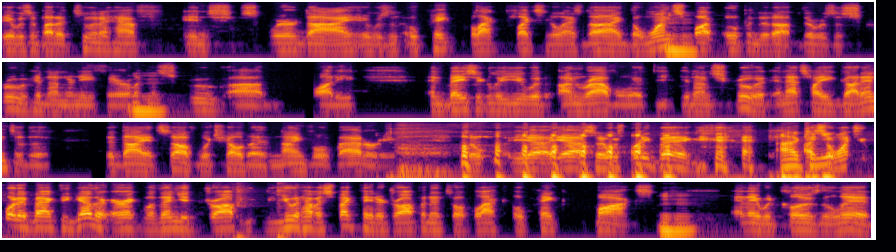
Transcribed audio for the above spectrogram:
It was about a two and a half inch square die. It was an opaque black plexiglass die. The one mm-hmm. spot opened it up. There was a screw hidden underneath there, like mm-hmm. a screw uh, body, and basically you would unravel it. You'd unscrew it, and that's how you got into the the die itself, which held a nine volt battery. So yeah, yeah. So it was pretty big. Uh, so you... once you put it back together, Eric, well then you drop. You would have a spectator drop it into a black opaque box, mm-hmm. and they would close the lid.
